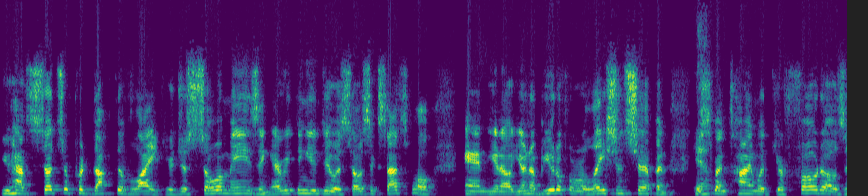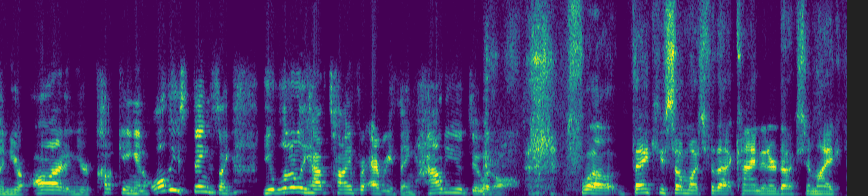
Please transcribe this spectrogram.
you have such a productive life. You're just so amazing. Everything you do is so successful, and you know you're in a beautiful relationship, and you yeah. spend time with your photos and your art and your cooking and all these things. Like you literally have time for everything. How do you do it all? well, thank you so much for that kind introduction, Mike.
